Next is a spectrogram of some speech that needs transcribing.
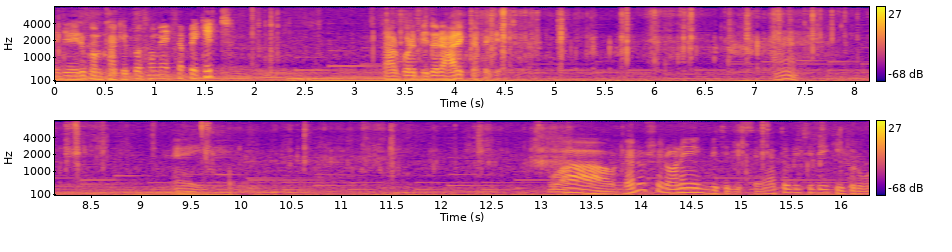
এটা এরকম থাকে। প্রথমে একটা প্যাকেট তারপরে ভিতরে আরেকটা প্যাকেট হুম। এই। ওয়াও ঢেঁড়সের অনেক বিচি দিচ্ছে এত বিচি দিয়ে কি করব?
